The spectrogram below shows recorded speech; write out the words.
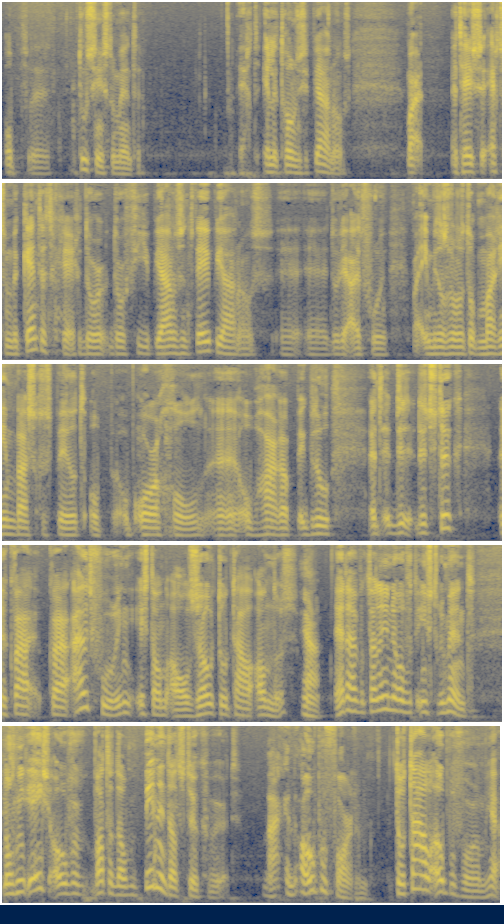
Op toetsinstrumenten. Echt elektronische piano's. Maar het heeft echt zijn bekendheid gekregen door, door vier piano's en twee piano's. Uh, uh, door die uitvoering. Maar inmiddels wordt het op marimba's gespeeld, op, op orgel, uh, op harp. Ik bedoel, het, het stuk qua, qua uitvoering is dan al zo totaal anders. Ja. He, daar heb ik het alleen over het instrument. Nog niet eens over wat er dan binnen dat stuk gebeurt. Maar een open vorm? Totaal open vorm, ja.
